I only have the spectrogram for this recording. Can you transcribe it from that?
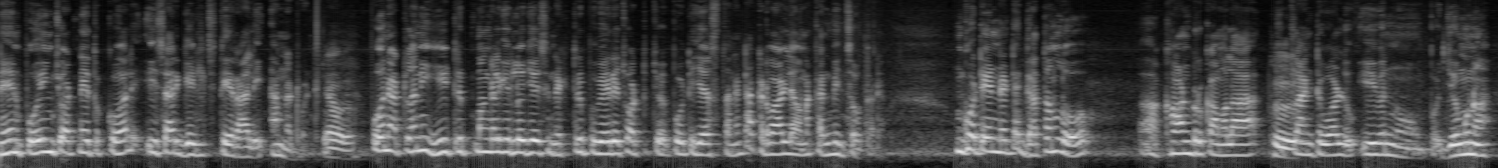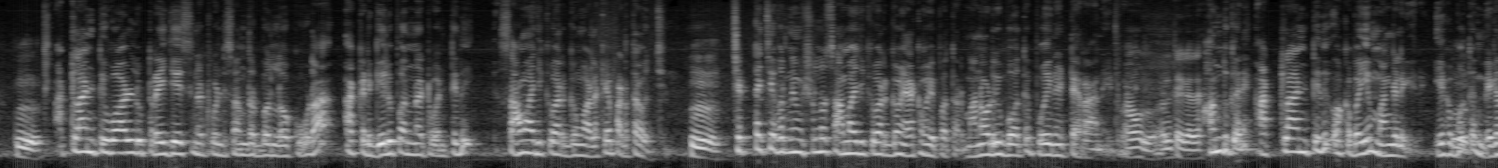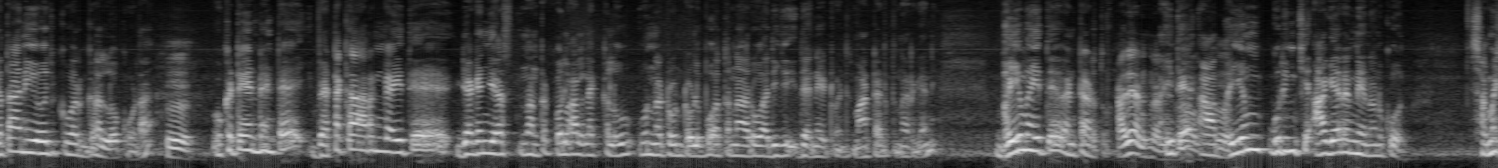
నేను పోయిన చోటనే ఎత్తుక్కోవాలి ఈసారి గెలిచి తీరాలి అన్నటువంటి. పోనీ అట్లని ఈ ట్రిప్ మంగళగిరిలో చేసి నెక్స్ట్ ట్రిప్ వేరే చోట పోటీ చేస్తానంటే అక్కడ వాళ్ళు ఏమైనా కన్విన్స్ అవుతారు. ఇంకోటి ఏంటంటే గతంలో కాండ్రు కమల ఇట్లాంటి వాళ్ళు ఈవెన్ జమున అట్లాంటి వాళ్ళు ట్రై చేసినటువంటి సందర్భంలో కూడా అక్కడ గెలుపు అన్నటువంటిది సామాజిక వర్గం వాళ్ళకే పడతా వచ్చింది. చిట్ట చివరి నిమిషంలో సామాజిక వర్గం ఏకమైపోతారు. మనోడికి పోతే పోయినట్టేరా అనేటువంటి. అవును అంతే కదా. అందుకని అట్లాంటిది ఒక భయం మంగళగిరి. ఇకపోతే మిగతా నియోజకవర్గాల్లో కూడా ఒకటేంటంటే వెటకారంగా అయితే జగన్ చేస్తున్నంత కులాల లెక్కలు ఉన్నటువంటి వాళ్ళు పోతున్నారు అది ఇది అనేటువంటిది మాట్లాడుతున్నారు కానీ భయం అయితే వెంటాడుతుంది. అదే అయితే ఆ భయం గురించి ఆగారని నేను అనుకోను. సమస్య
